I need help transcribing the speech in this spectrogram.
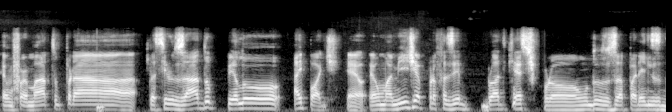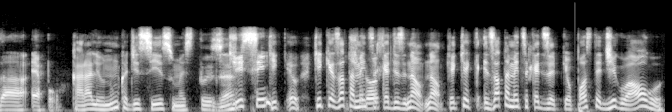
é um formato para ser usado pelo iPod. É, é uma mídia para fazer broadcast para um dos aparelhos da Apple. Caralho, eu nunca disse isso, mas Pois é. Disse O que, eu- que, que exatamente Mentiroso. você quer dizer? Não, não. O que, que exatamente você quer dizer? Porque eu posso ter digo algo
